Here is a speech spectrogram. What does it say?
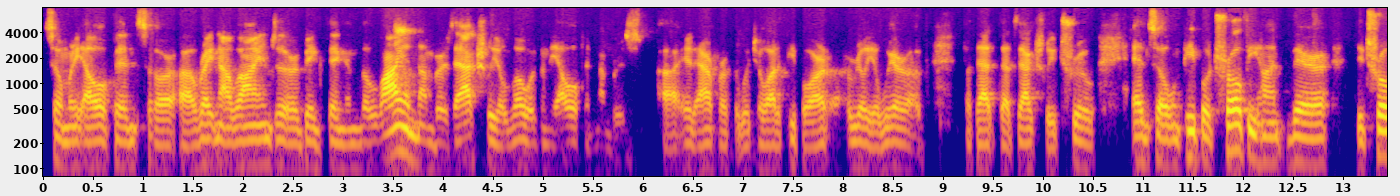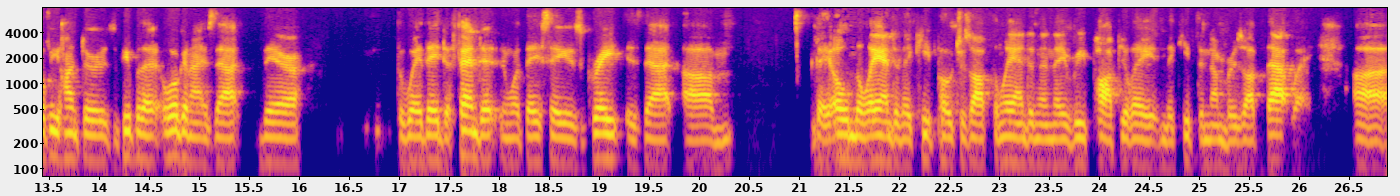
so many elephants or uh, right now lions are a big thing and the lion numbers actually are lower than the elephant numbers uh, in africa which a lot of people aren't really aware of but that that's actually true. And so when people trophy hunt they're the trophy hunters the people that organize that they're the way they defend it and what they say is great is that um, they own the land and they keep poachers off the land and then they repopulate and they keep the numbers up that way. Uh,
